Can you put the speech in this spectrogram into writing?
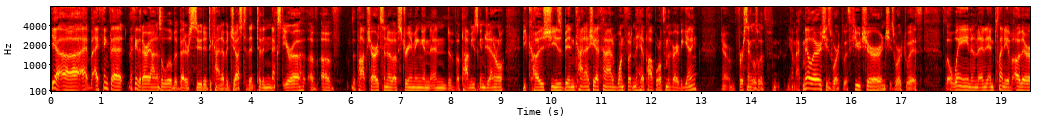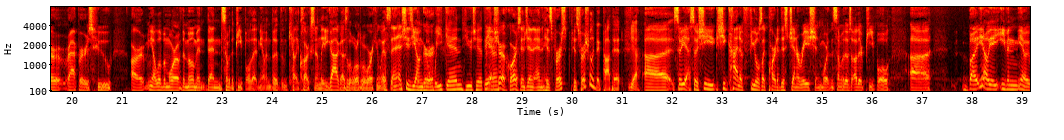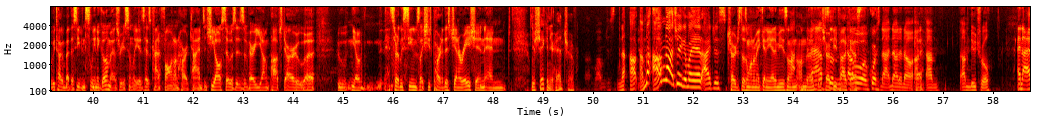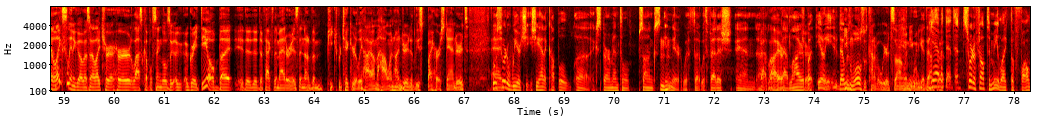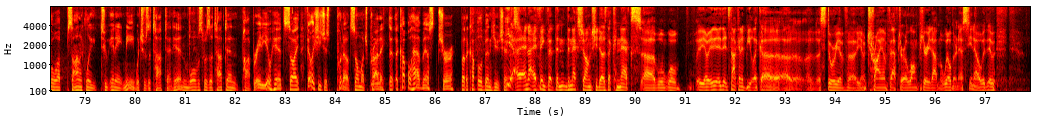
Yeah, uh, I, I think that I think that Ariana is a little bit better suited to kind of adjust to the to the next era of, of the pop charts and of, of streaming and, and of, of pop music in general because she's been kind of she had kind of one foot in the hip hop world from the very beginning. You know, first singles with you know Mac Miller. She's worked with Future and she's worked with Lil Wayne and, and, and plenty of other rappers who are you know a little bit more of the moment than some of the people that you know the, the Kelly Clarkson and Lady Gaga's of the world we're working with. And, and she's younger. The Weeknd, huge hit. Yeah, sure, of course, and, and his first his first really big pop hit. Yeah. Uh, so yeah, so she she kind of feels like part of this generation more than some of those other people. Uh, but you know, even you know, we talking about this. Even Selena Gomez recently has, has kind of fallen on hard times, and she also is, is a very young pop star who, uh, who you know, certainly seems like she's part of this generation. And You're shaking your head, Trevor. I'm just not. I'm not. I'm not shaking my head. I just Trevor just doesn't want to make any enemies on, on the, the Chart Beat podcast. Oh, of course not. No, no, no. I'm, I'm I'm neutral. And I like Selena Gomez, and I liked her her last couple singles a, a great deal. But the, the the fact of the matter is that none of them peaked particularly high on the Hot 100, at least by her standards. It was sort of weird. She she had a couple uh, experimental songs in there with uh, with Fetish and uh, Mm-hmm. Bad Liar, Bad Liar. sure. But you know that was even Wolves was kind of a weird song when you when you get down yeah, to but that, that sort of felt to me like the follow up sonically to "It Ain't Me," which was a top ten hit, and Wolves was a top ten pop radio hit. So I feel like she's just put out so much product that a couple have missed, sure, but a couple have been huge hits. Yeah, and I think that the, the next song she does that connects uh, will, will you know it, it's not going to be like a, a, a story of uh, you know triumph after a long period out in the wilderness. You know, It- it-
